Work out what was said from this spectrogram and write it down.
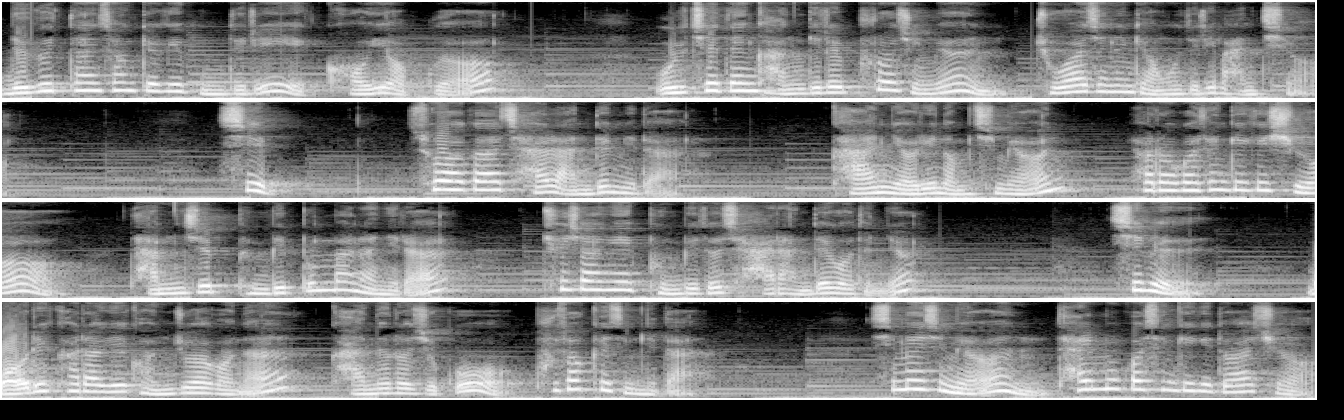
느긋한 성격의 분들이 거의 없고요. 울체된 감기를 풀어주면 좋아지는 경우들이 많지요. 10. 소화가 잘 안 됩니다. 간 열이 넘치면 혈어가 생기기 쉬워 담즙 분비뿐만 아니라 췌장의 분비도 잘 안 되거든요. 11. 머리카락이 건조하거나 가늘어지고 푸석해집니다. 심해지면 탈모가 생기기도 하죠.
